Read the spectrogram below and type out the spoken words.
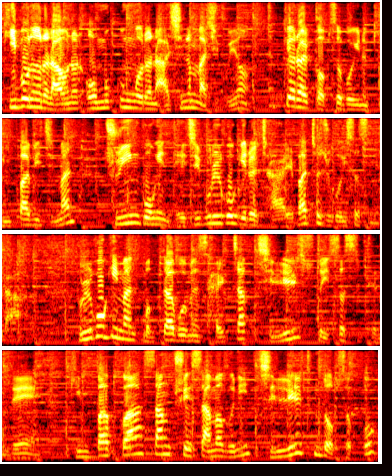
기본으로 나오는 어묵 국물은 아시는 맛이고요. 특별할 거 없어 보이는 김밥이지만 주인공인 돼지 불고기를 잘 받쳐주고 있었습니다. 불고기만 먹다 보면 살짝 질릴 수도 있었을 텐데 김밥과 쌍추에 싸먹으니 질릴 틈도 없었고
